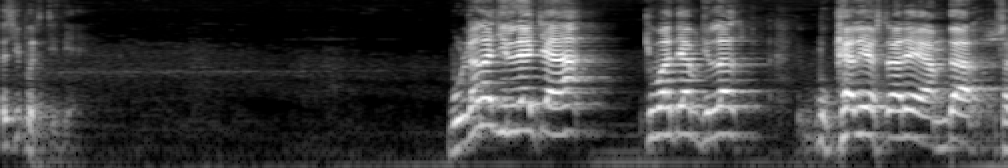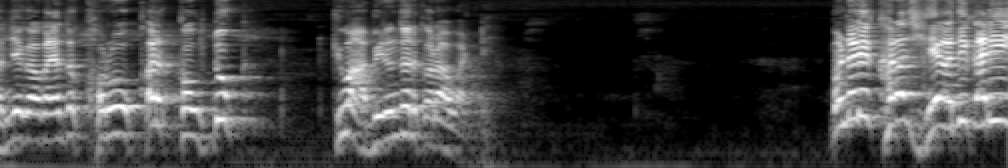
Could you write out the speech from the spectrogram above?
अशी परिस्थिती आहे. बुलढाणा जिल्ह्याच्या किंवा त्या जिल्हा मुख्यालय असणारे आमदार संजय गावकर यांचं खरोखर कौतुक किंवा अभिनंदन करावं वाटते मंडळी खरंच हे अधिकारी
